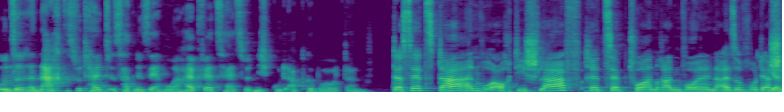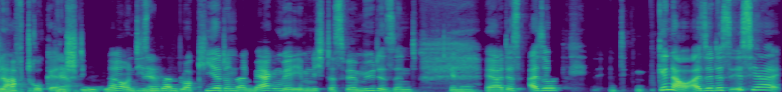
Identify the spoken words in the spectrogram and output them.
unsere Nacht, es wird halt, es hat eine sehr hohe Halbwertszeit, es wird nicht gut abgebaut dann. Das setzt da an, wo auch die Schlafrezeptoren ran wollen, also wo der genau. Schlafdruck entsteht, ja. ne? Und die ja. sind dann blockiert und dann merken wir eben nicht, dass wir müde sind. Genau. Ja, das, also genau, also das ist ja,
